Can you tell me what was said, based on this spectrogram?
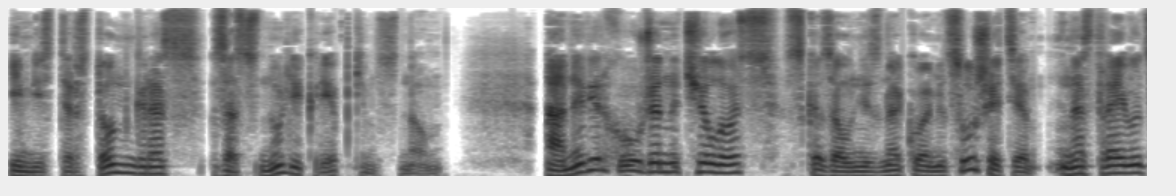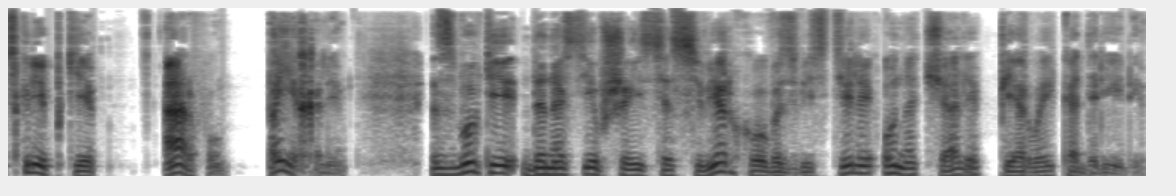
и мистер Стонграсс заснули крепким сном. — А наверху уже началось, — сказал незнакомец. — Слушайте, настраивают скрипки. Арфу. Поехали. Звуки, доносившиеся сверху, возвестили о начале первой кадрили.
